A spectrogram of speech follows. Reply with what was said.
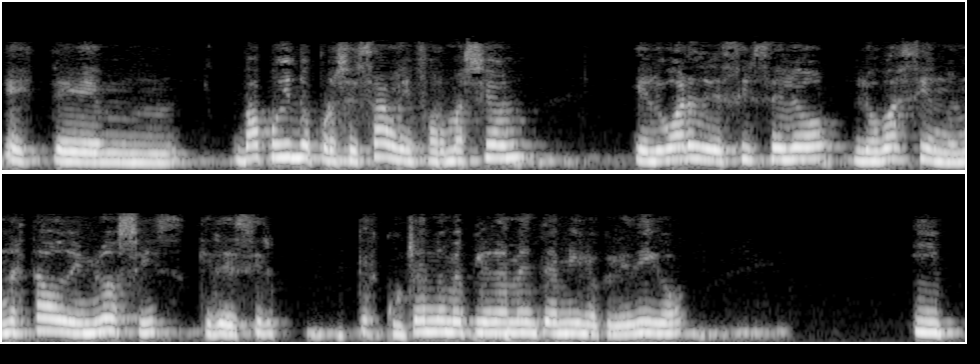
este, va pudiendo procesar la información y en lugar de decírselo, lo va haciendo en un estado de hipnosis, quiere decir escuchándome plenamente a mí lo que le digo, y,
